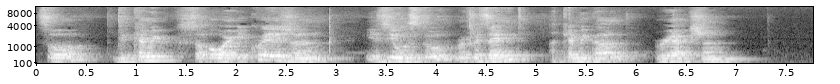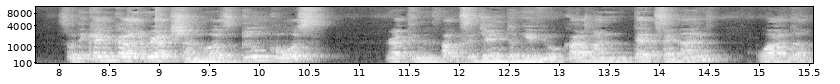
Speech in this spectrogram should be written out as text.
So the chemical, so our equation is used to represent a chemical reaction. So the chemical reaction was glucose reacting with oxygen to give you carbon dioxide and water.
